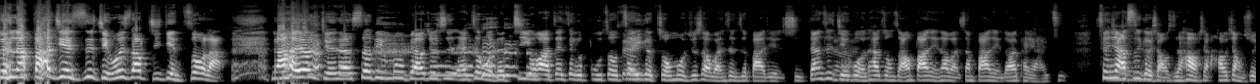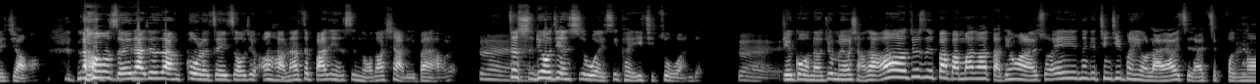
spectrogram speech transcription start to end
所以那八件事情我知道几点做啦，然后他又觉得设定目标就是，哎，这我的计划在这个步骤这一个周末就是要完成这八件事，但是结果他从早上八点到晚上八点都在陪孩子，剩下四个小时好想好想睡觉，然后所以他就这样过了这一周就，哦好，那这八件事挪到下礼拜好了，对，这十六件事我也是可以一起做完的，对，结果呢就没有想到，哦，就是爸爸妈妈打电话来说，哎，那个亲戚朋友来要一起来结婚哦，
